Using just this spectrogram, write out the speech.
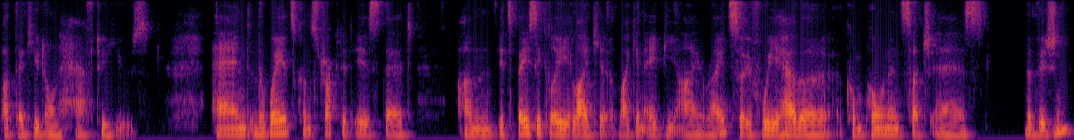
but that you don't have to use. And the way it's constructed is that um, it's basically like like an API, right? So if we have a, a component such as the vision,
